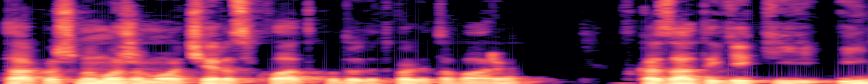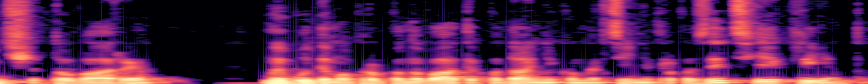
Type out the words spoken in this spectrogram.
Також ми можемо через вкладку Додаткові товари вказати, які інші товари ми будемо пропонувати по даній комерційній пропозиції клієнту.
